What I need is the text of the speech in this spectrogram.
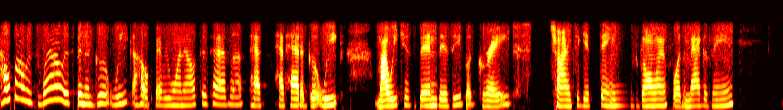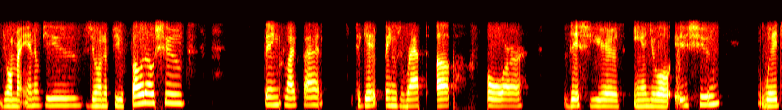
I hope all is well. It's been a good week. I hope everyone else has have a, have have had a good week. My week has been busy but great. Trying to get things going for the magazine, doing my interviews, doing a few photo shoots, things like that to get things wrapped up for this year's annual issue, which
